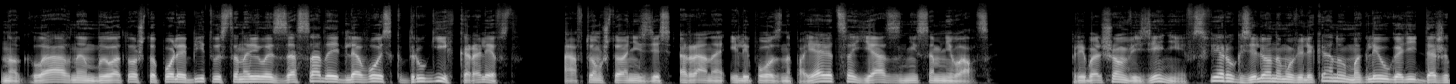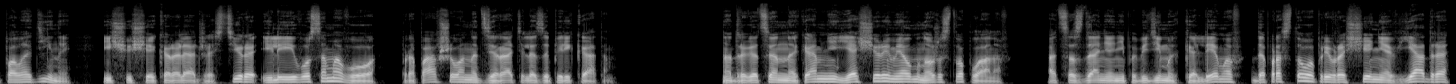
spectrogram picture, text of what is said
Но главным было то, что поле битвы становилось засадой для войск других королевств. А в том, что они здесь рано или поздно появятся, Яз не сомневался. При большом везении в сферу к зеленому великану могли угодить даже паладины, ищущие короля Джастира или его самого, пропавшего надзирателя за перекатом. На драгоценные камни ящер имел множество планов, от создания непобедимых големов до простого превращения в ядра,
